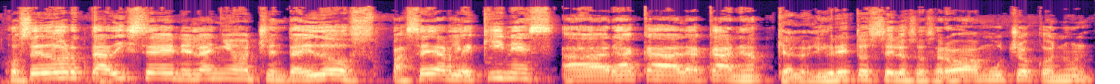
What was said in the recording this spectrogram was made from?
José Dorta dice en el año 82, pasé de Arlequines a Araca a la Cana, que a los libretos se los observaba mucho con un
